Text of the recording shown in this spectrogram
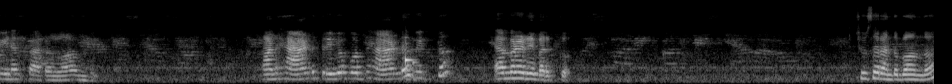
వీనస్ ప్యాటర్న్లో ఉంది. And hand three by fourth hand with embroidery work చూసారు ఎంత బాగుందో?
